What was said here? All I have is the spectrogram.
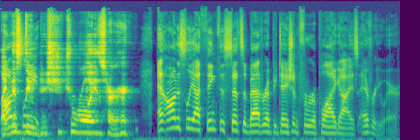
Like honestly, this dude destroys her. and honestly, I think this sets a bad reputation for reply guys everywhere.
